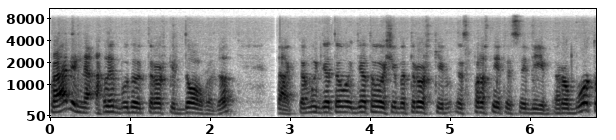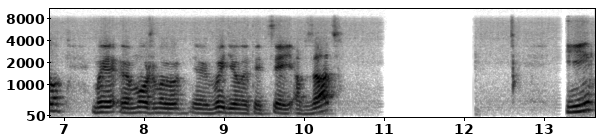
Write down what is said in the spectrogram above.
правильно, але буде трошки довго. Да? Так, тому для того, для того, щоб трошки спростити собі роботу, ми е, можемо е, виділити цей абзац і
